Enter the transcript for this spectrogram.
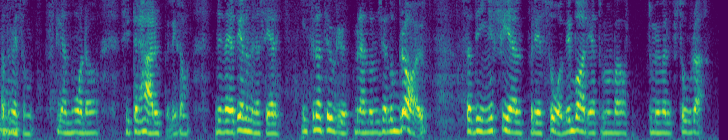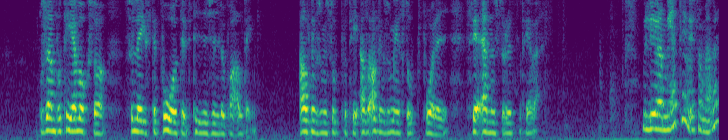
att de är som stenhårda och sitter här uppe liksom. Mina, jag tycker ändå mina ser, inte naturliga ut men ändå de ser ändå bra ut. Så det är inget fel på det så. Det är bara det att de, har varit, de är väldigt stora. Och sen på TV också så läggs det på typ 10 kilo på allting. Allting som är stort på TV, alltså allting som är stort på dig ser ännu större ut på TV. Vill du göra mer TV framöver?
